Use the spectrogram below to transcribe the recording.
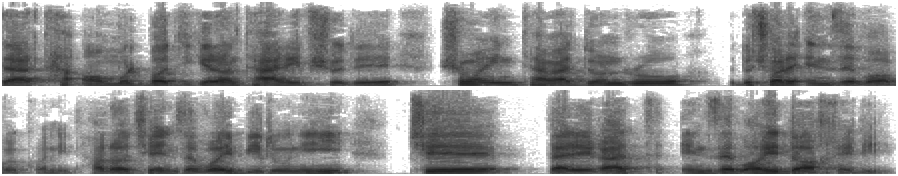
در تعامل با دیگران تعریف شده شما این تمدن رو دچار انزوا بکنید. حالا چه انزوای بیرونی چه در انزوای داخلی.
